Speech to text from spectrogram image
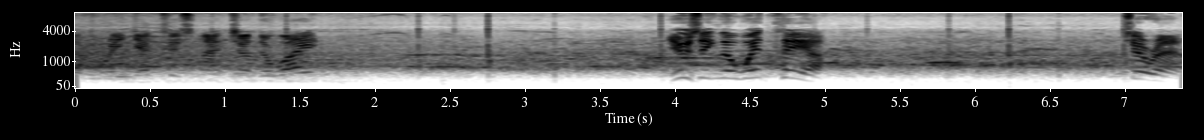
Referee gets this match underway. Using the width here. Turan.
